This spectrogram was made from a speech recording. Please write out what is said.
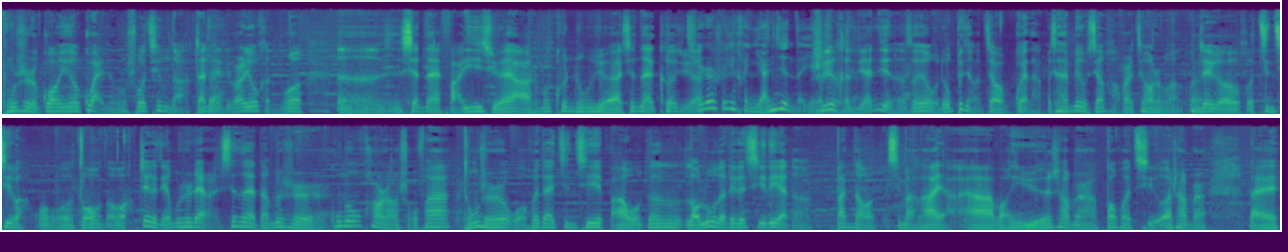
不是光一个怪就能说清的。咱这里边有很多，呃，现代法医学啊，什么昆虫学、啊现代科学，其实是一个很严谨的一个，实际很严谨的。所以我就不想叫怪谈，我现在还没有想好叫什么。我这个近期吧，我我琢磨琢磨。这个节目是这样，现在咱们是公众号上首发，同时我会在近期把我跟老陆的这个系列呢。搬到喜马拉雅呀、网易云上面，包括企鹅上面，来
